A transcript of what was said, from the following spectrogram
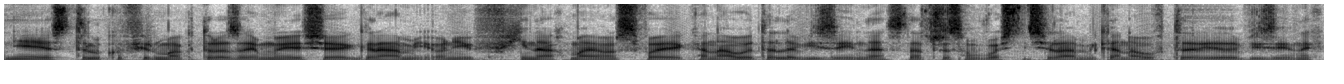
nie jest tylko firma, która zajmuje się grami. Oni w Chinach mają swoje kanały telewizyjne, znaczy są właścicielami kanałów telewizyjnych.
